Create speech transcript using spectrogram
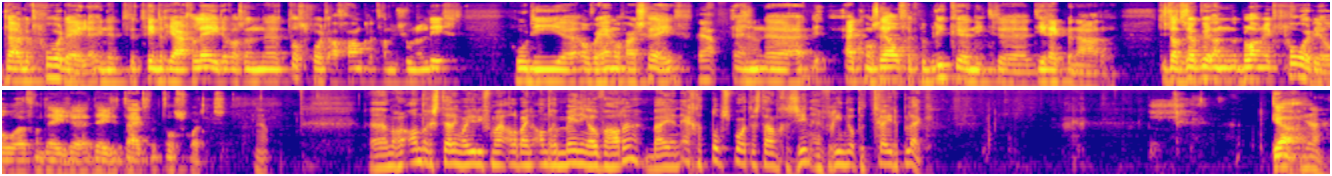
duidelijk voordelen. In het 20 jaar geleden was een topsporter afhankelijk van een journalist hoe die over hem of haar schreef. Ja. En hij kon zelf het publiek niet direct benaderen. Dus dat is ook weer een belangrijk voordeel van deze, deze tijd voor topsporters. Uh, nog een andere stelling waar jullie voor mij allebei een andere mening over hadden. Bij een echte topsporter staan gezin en vrienden op de tweede plek. Ja. ja.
